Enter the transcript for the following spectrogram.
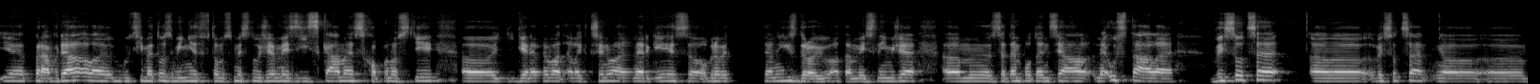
je pravda, ale musíme to zmínit v tom smyslu, že my získáme schopnosti uh, generovat elektřinu a energii z obnovitelných zdrojů a tam myslím, že um, se ten potenciál neustále vysoce uh, vysoce uh, uh,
